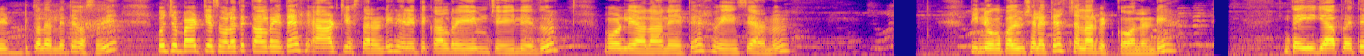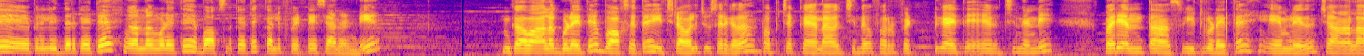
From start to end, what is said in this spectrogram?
రెడ్ కలర్లో అయితే వస్తుంది. కొంచెం బయట చేసే వాళ్ళైతే కలర్ అయితే యాడ్ చేస్తారండి. నేనైతే కలర్ ఏం చేయలేదు. ఓన్లీ అలానే అయితే వేసాను. దీన్ని ఒక పది నిమిషాలు అయితే చల్లారి పెట్టుకోవాలండి. ఇంకా ఈ గ్యాప్లో అయితే పిల్లలు ఇద్దరికైతే అన్నం కూడా అయితే బాక్స్లకైతే కలిపి పెట్టేశానండి. ఇంకా వాళ్ళకు కూడా అయితే బాక్స్ అయితే ఇచ్చి రావాలి. చూసారు కదా పప్పు చెక్క ఎలా వచ్చిందో పర్ఫెక్ట్గా అయితే వచ్చిందండి. మరి అంత స్వీట్ కూడా అయితే ఏం లేదు చాలా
